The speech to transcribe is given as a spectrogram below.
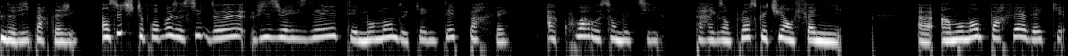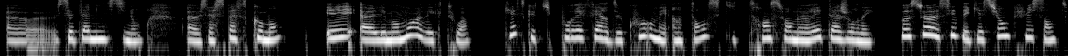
de vie partagée. Ensuite, je te propose aussi de visualiser tes moments de qualité parfaits. À quoi ressemble-t-il Par exemple, lorsque tu es en famille, euh, un moment parfait avec euh, cet ami, sinon, euh, ça se passe comment? Et les moments avec toi, qu'est-ce que tu pourrais faire de court mais intense qui transformerait ta journée? Pose-toi aussi des questions puissantes.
